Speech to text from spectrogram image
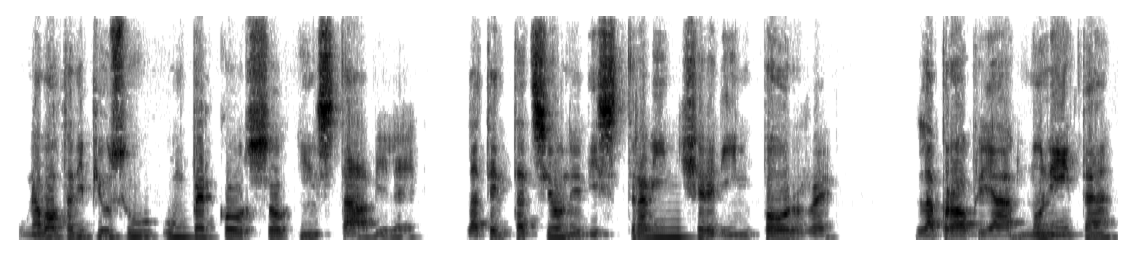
una volta di più su un percorso instabile, la tentazione di stravincere, di imporre la propria moneta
